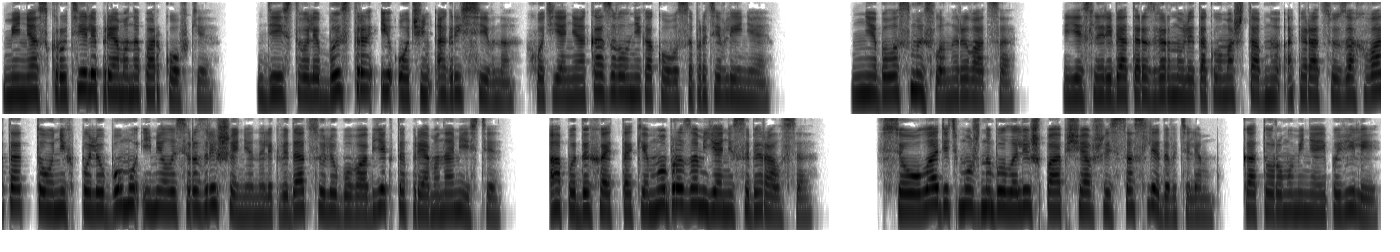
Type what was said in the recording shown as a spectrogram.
Меня скрутили прямо на парковке. Действовали быстро и очень агрессивно, хоть я не оказывал никакого сопротивления. Не было смысла нарываться. Если ребята развернули такую масштабную операцию захвата, то у них по-любому имелось разрешение на ликвидацию любого объекта прямо на месте. А подыхать таким образом я не собирался. Все уладить можно было лишь пообщавшись со следователем, которому меня и повели,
